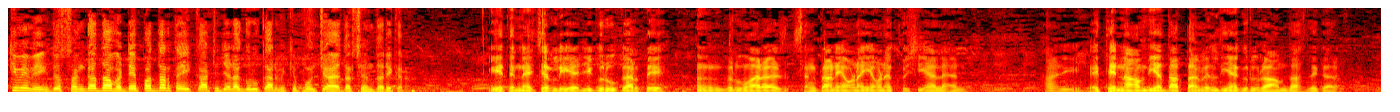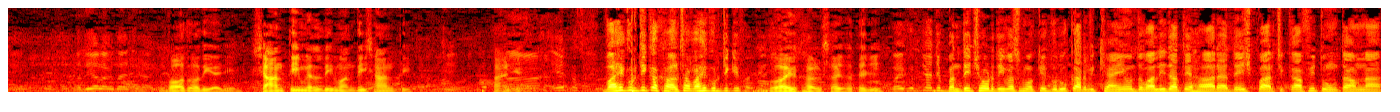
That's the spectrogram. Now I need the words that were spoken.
ਕਿਵੇਂ ਵੇਖਦੇ ਹੋ? ਸੰਗਤ ਦਾ ਵੱਡੇ ਪੱਧਰ ਤੇ ਇਕੱਠ ਜਿਹੜਾ ਗੁਰੂ ਘਰ ਵਿਖੇ ਪਹੁੰਚਿਆ ਹੈ ਦਰਸ਼ਨ ਦਰੇ ਕਰਨ ਇਹ ਤੇ ਨੇਚਰਲੀ ਹੈ ਜੀ ਗੁਰੂ ਘਰ ਤੇ ਗੁਰੂ ਮਹਾਰਾਜ ਸੰਗਤਾਂ ਨੇ ਆਉਣਾ ਹੀ ਆਉਣਾ ਖੁਸ਼ੀਆਂ ਲੈਣ। ਹਾਂਜੀ ਇੱਥੇ ਨਾਮ ਦੀਆਂ ਦਾਤਾਂ ਮਿਲਦੀਆਂ ਗੁਰੂ ਰਾਮਦਾਸ ਦੇ ਘਰ। ਵਧੀਆ ਲੱਗਦਾ ਇੱਥੇ ਬਹੁਤ ਵਧੀਆ ਜੀ। ਸ਼ਾਂਤੀ ਮਿਲਦੀ ਮਨ ਦੀ ਸ਼ਾਂਤੀ। ਹਾਂਜੀ। ਵਾਹਿਗੁਰੂ ਜੀ ਕਾ ਖਾਲਸਾ ਵਾਹਿਗੁਰੂ ਜੀ ਕੀ ਫਤਿਹ। ਵਾਹਿ ਖਾਲਸਾ ਜੀ ਫਤਿਹ ਜੀ। ਵਾਹਿਗੁਰੂ ਜੀ ਅੱਜ ਬੰਦੀ ਛੋੜ ਦਿਵਸ ਮੌਕੇ ਗੁਰੂ ਘਰ ਵਿਖੇ ਆਏ ਹੋ। ਦੀਵਾਲੀ ਦਾ ਤਿਹਾਰ ਹੈ। ਦੇਸ਼ ਭਰ 'ਚ ਕਾਫੀ ਧੂਮਧਾਮ ਨਾਲ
